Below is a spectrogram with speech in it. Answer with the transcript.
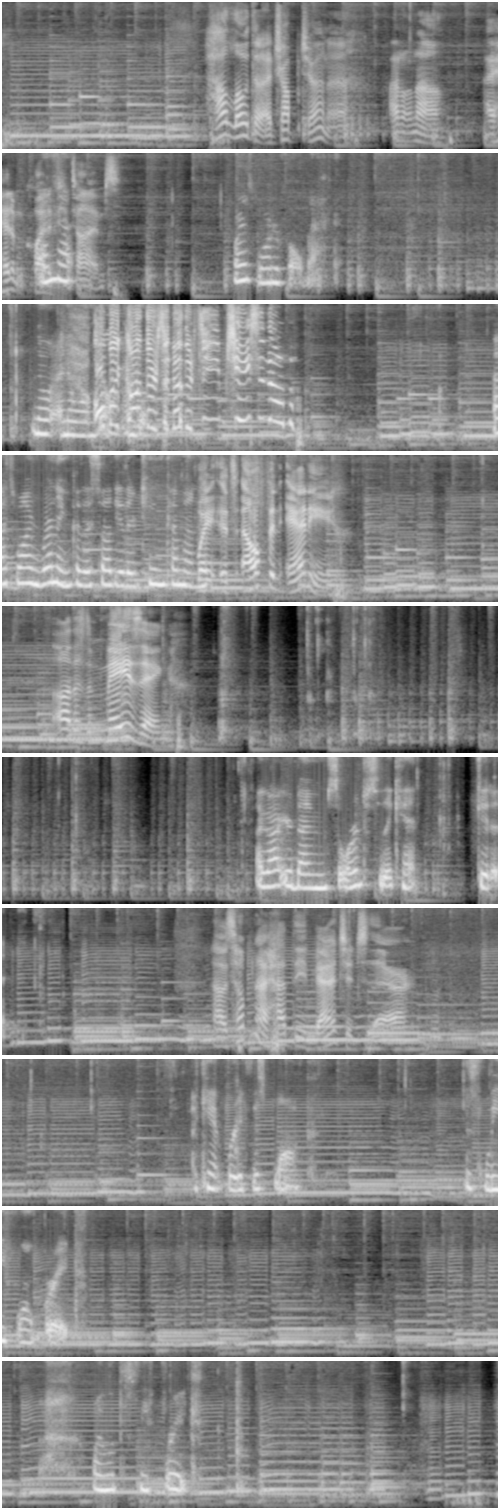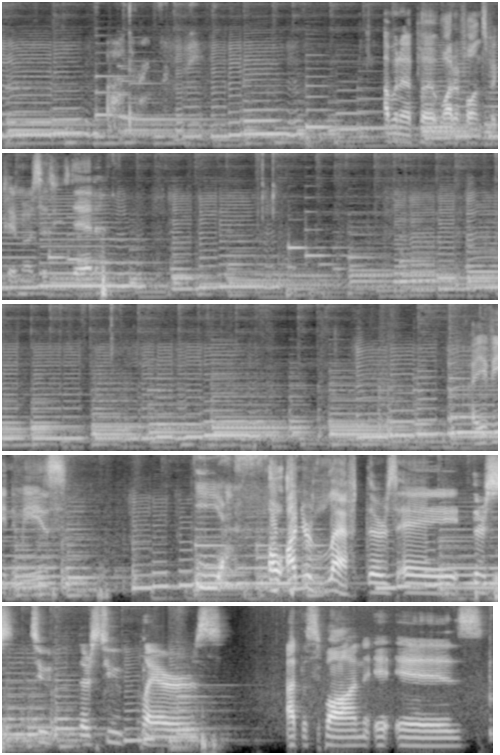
How low did I drop Jonah? I don't know. I hit him quite I'm a few not- times. Where's waterfall back? No, I know. where I'm Oh going. my god, go- there's another team chasing them! That's why I'm running because I saw the other team coming. Wait, it's Elf and Annie. Oh, this is amazing. I got your diamond sword, so they can't get it. I was hoping I had the advantage there. I can't break this block. This leaf won't break. Why won't this leaf break? Oh, they're right in front of me. I'm gonna put Waterfall in spectator mode since he's dead. Vietnamese? Yes. Oh, on your left, there's a there's two there's two players at the spawn. It is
